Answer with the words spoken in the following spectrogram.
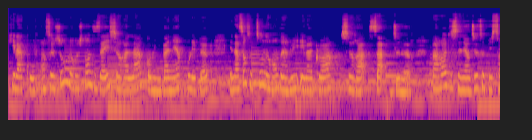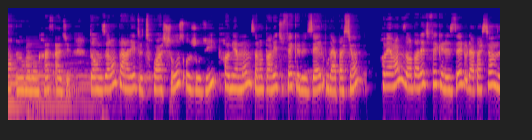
qui la couvrent. En ce jour, le rejeton d'Isaïe sera là comme une bannière pour les peuples. Les nations se tourneront vers lui et la gloire sera sa demeure. Parole du Seigneur Dieu Tout-Puissant, nous rendons grâce à Dieu. Donc nous allons parler de trois choses aujourd'hui. Premièrement, nous allons parler du fait que le zèle ou la passion. Premièrement, nous allons parler du fait que le zèle ou la passion ne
